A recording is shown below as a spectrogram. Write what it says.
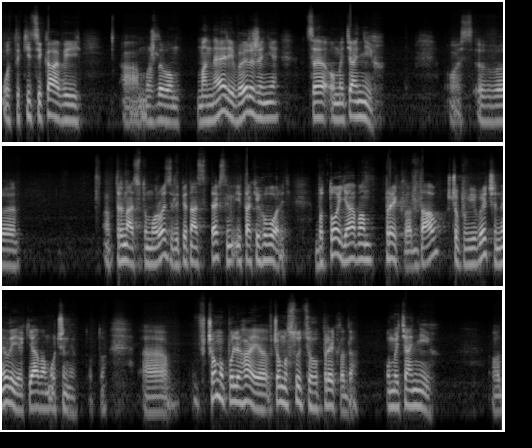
у такій цікавій, можливо, манері, вираженні це омиття ніг. Ось в 13 розділі, 15 текст, він і так і говорить. Бо то я вам приклад дав, щоб і ви чинили, як я вам учинив. Тобто, е, в чому полягає, в чому суть цього прикладу? Омиття ніг? От,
